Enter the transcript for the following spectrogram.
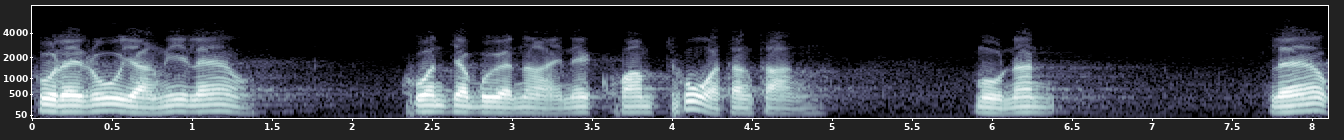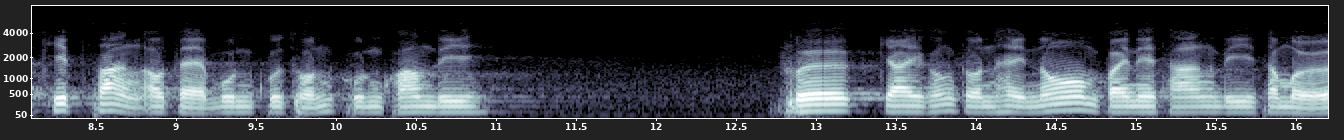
ผู้ใดรู้อย่างนี้แล้ว ควรจะเบื่อหน่ายในความชั่วต่างๆ หมู่นั้น แล้วคิดสร้างเอาแต่บุญกุศลคุณความดีฝึกใจของตนให้น้อมไปในทางดีเสมอ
